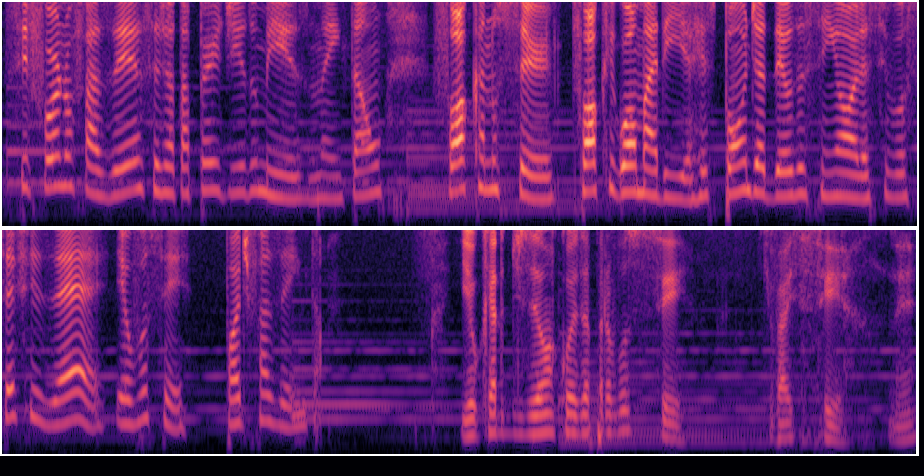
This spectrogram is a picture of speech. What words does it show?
se for no fazer, você já está perdido mesmo, né? Então, foca no ser, foca igual Maria, responde a Deus assim: olha, se você fizer, eu vou ser. Pode fazer, então. E eu quero dizer uma coisa para você, que vai ser, né?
